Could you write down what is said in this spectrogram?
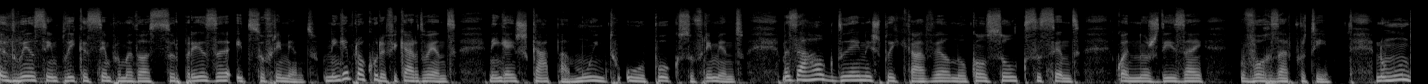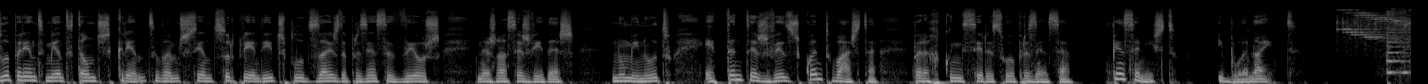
A doença implica sempre uma dose de surpresa e de sofrimento. Ninguém procura ficar doente, ninguém escapa a muito ou a pouco sofrimento, mas há algo de inexplicável no consolo que se sente quando nos dizem vou rezar por ti. No mundo aparentemente tão descrente, vamos sendo surpreendidos pelo desejo da presença de Deus nas nossas vidas. Num minuto é tantas vezes quanto basta para reconhecer a sua presença. Pensa nisto e boa noite.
